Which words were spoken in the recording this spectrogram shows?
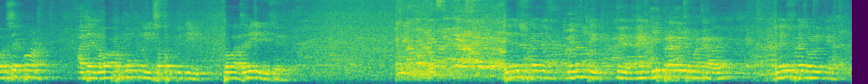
વર્ષે પણ આજે નવા પ્રમુખની શપથવિધિ થવા જઈ રહી છે. જયેશભાઈને વિનંતી કે અહીં દીપ પ્રાગટ્ય માટે આવે. જયેશભાઈ ધોળકિયા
